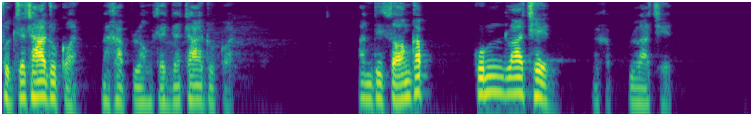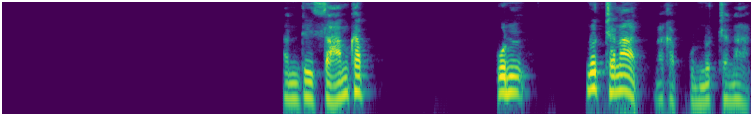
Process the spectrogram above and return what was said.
ฝึกช้าๆดูก่อนนะครับ ลองเซ็นช้าๆดูก่อน อันที่สองครับ คุณลาเชนนะครับคุณลาเชนอันที่สามครับ คุณ นุชนาธนะครับ คุณนุชนาธ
